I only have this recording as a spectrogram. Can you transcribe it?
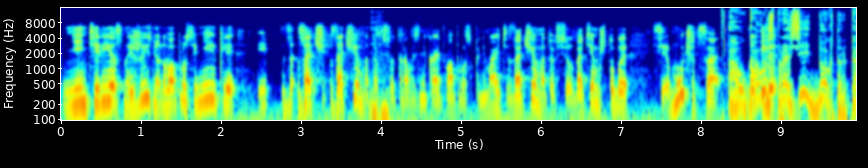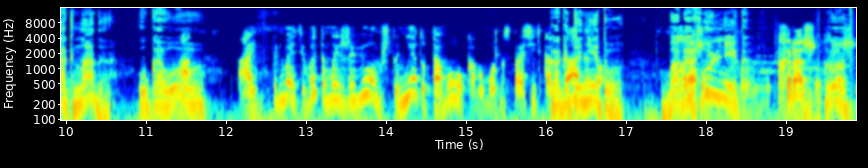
неинтересной жизнью. Но вопрос имеет ли и за- зач- зачем это все тогда возникает вопрос, понимаете? Зачем это все? Затем, чтобы мучиться. А у Ну, кого или- спросить, доктор, как надо? У кого? А понимаете, в этом мы и живем, что нету того, у кого можно спросить, как, как надо. это но- нету? Ну, хорошо. Богохульник! Хорошо, Вот. хорошо,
